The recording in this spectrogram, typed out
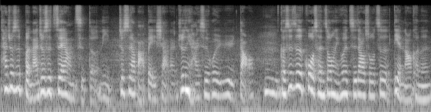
它就是本来就是这样子的，你就是要把它背下来，就是你还是会遇到。嗯，可是这个过程中你会知道说，这个电脑可能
